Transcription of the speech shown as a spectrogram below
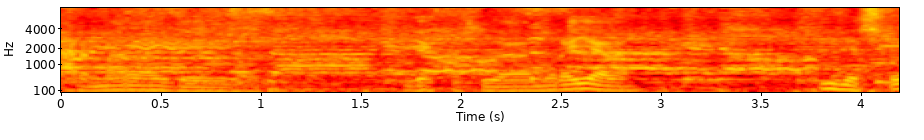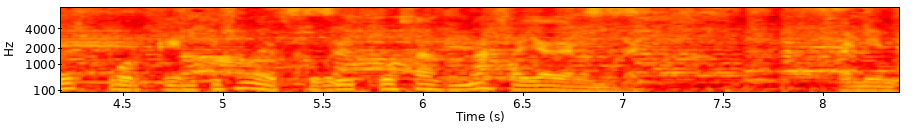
armadas de, de esta ciudad amurallada. Y después porque empiezan a descubrir cosas más allá de la muralla. También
